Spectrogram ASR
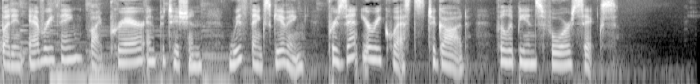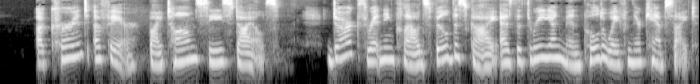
but in everything, by prayer and petition, with thanksgiving, present your requests to God. Philippians 4 6. A Current Affair by Tom C. Stiles. Dark, threatening clouds filled the sky as the three young men pulled away from their campsite.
